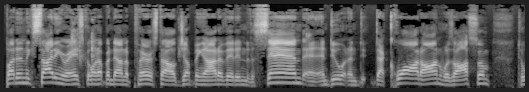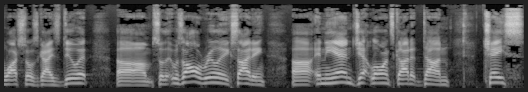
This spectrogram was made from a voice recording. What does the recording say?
but an exciting race going up and down the peristyle, jumping out of it into the sand and, and doing and that quad on was awesome to watch those guys do it. Um, so it was all really exciting. Uh, in the end, Jett Lawrence got it done. Chase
